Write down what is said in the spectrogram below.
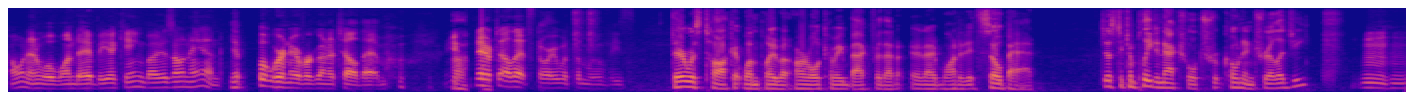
Conan will one day be a king by his own hand. Yep. But we're never going to tell that movie. Ah. never tell that story with the movies. There was talk at one point about Arnold coming back for that, and I wanted it so bad, just to complete an actual tr- Conan trilogy. hmm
